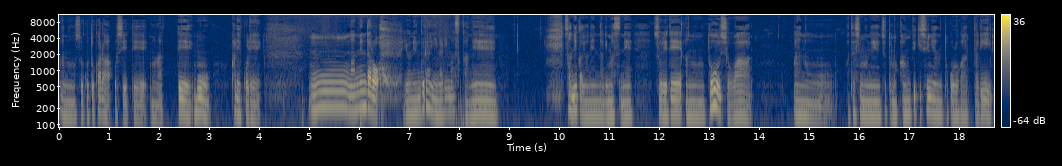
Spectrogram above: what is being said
あのそういうことから教えてもらってもうかれこれうーん何年だろう4年ぐらいになりますかね。3年か4年になりますね。それであの当初はあの私もねちょっとまあ完璧主義のところがあったり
